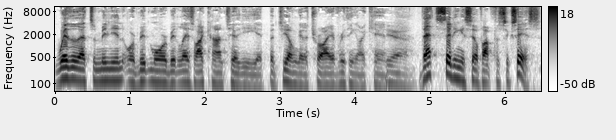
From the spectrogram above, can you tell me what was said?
Whether that's a million or a bit more or a bit less, I can't tell you yet. But gee, I'm going to try everything I can. Yeah. That's setting yourself up for success,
